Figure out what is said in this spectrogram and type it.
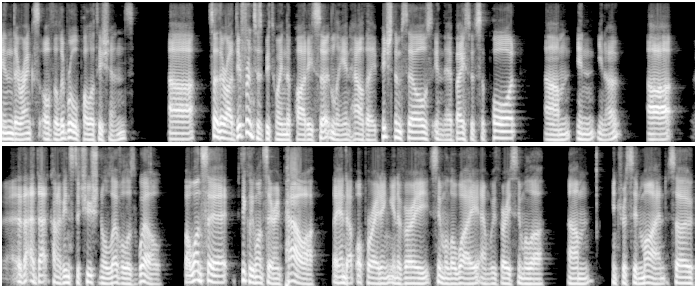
in the ranks of the Liberal politicians. Uh, so there are differences between the parties, certainly in how they pitch themselves, in their base of support, um, in you know uh, at at that kind of institutional level as well. But once they're, particularly once they're in power, they end up operating in a very similar way and with very similar um, interests in mind. So,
